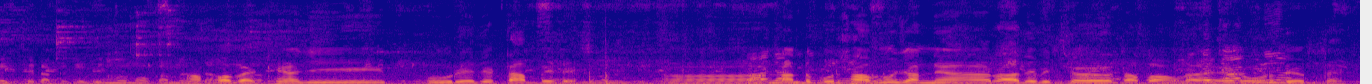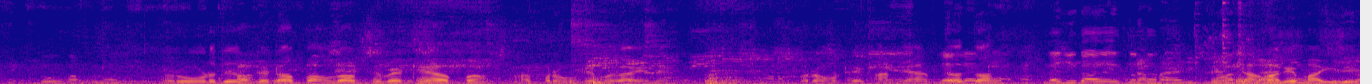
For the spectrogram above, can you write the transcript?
ਇੱਥੇ ਤੱਕ ਕਿਸੇ ਨੂੰ ਮੌਕਾ ਮਿਲਦਾ ਆਪਾਂ ਬੈਠੇ ਆ ਜੀ ਭੂਰੇ ਦੇ ਢਾਬੇ ਤੇ। ਆਨੰਦਪੁਰ ਸਾਹਿਬ ਨੂੰ ਜਾਂਦੇ ਆ। ਰਾਹ ਦੇ ਵਿੱਚ ਢਾਬਾ ਆਉਂਦਾ ਹੈ ਰੋਡ ਦੇ ਉੱਤੇ। ਰੋਡ ਦੇ ਉੱਤੇ ਢਾਬਾ ਆਉਂਦਾ ਉੱਥੇ ਬੈਠੇ ਆ ਆਪਾਂ। ਆ ਪਰੌਂਠੇ ਮੰਗਾਏ ਨੇ। ਪਰੌਂਠੇ ਖਾਂਦੇ ਆ ਦਾਦਾ। ਨਾ ਜੀ ਦਾ ਨਾ ਮੈਂ ਨਹੀਂ। ਫਿਰ ਜਾਵਾਂਗੇ ਮਾਈ ਦੇ।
